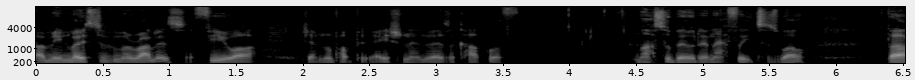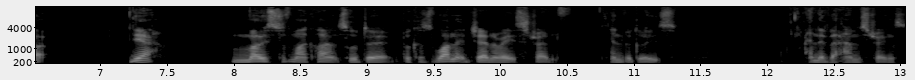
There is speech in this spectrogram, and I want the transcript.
I mean, most of them are runners. A few are general population, and there's a couple of muscle building athletes as well. But yeah, most of my clients will do it because one, it generates strength in the glutes and in the hamstrings,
